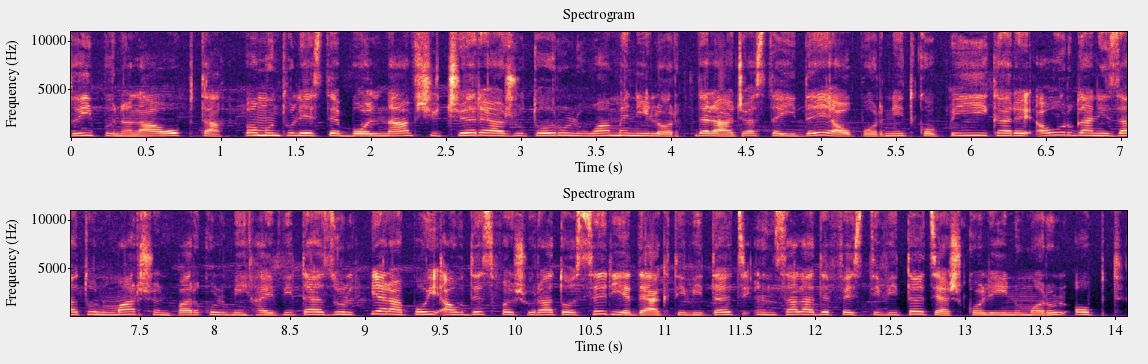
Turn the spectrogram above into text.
1 până la 8 -a. Pământul este bolnav și cere ajutorul oamenilor. De la această idee au pornit copiii care au organizat un marș în parcul Mihai Viteazul, iar apoi au desfășurat o serie de activități în sala de festivități a școlii numărul 8.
